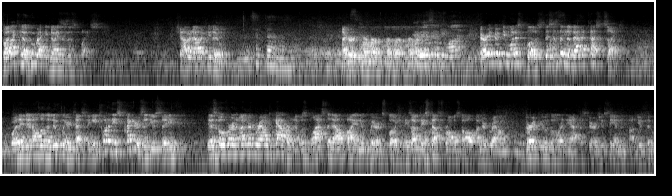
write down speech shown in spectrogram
So I'd like to know who recognizes this place. Shout it out if you do. Is that the, I heard murmur, murmur, murmur. Area 51? Area 51 is close. This is the Nevada test site where they did all of the nuclear testing. Each one of these craters that you see is over an underground cavern that was blasted out by a nuclear explosion. These, these tests were almost all underground. Very few of them were in the atmosphere, as you see in, on YouTube.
